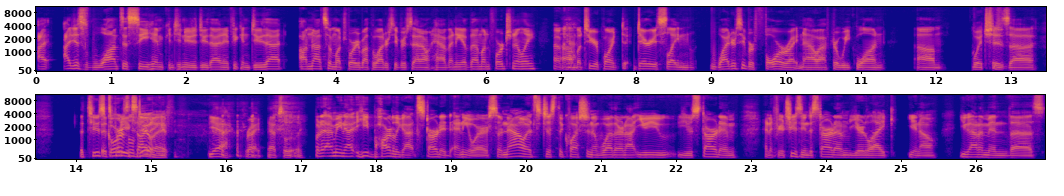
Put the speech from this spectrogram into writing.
I I just want to see him continue to do that. And if he can do that, I'm not so much worried about the wide receivers. I don't have any of them, unfortunately. Okay. Um, but to your point, D- Darius Slayton, wide receiver four right now after week one, um, which is uh, the two scores will do it. If, yeah, right. Absolutely. but I mean, he hardly got started anywhere. So now it's just the question of whether or not you you start him. And if you're choosing to start him, you're like, you know, you got him in the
